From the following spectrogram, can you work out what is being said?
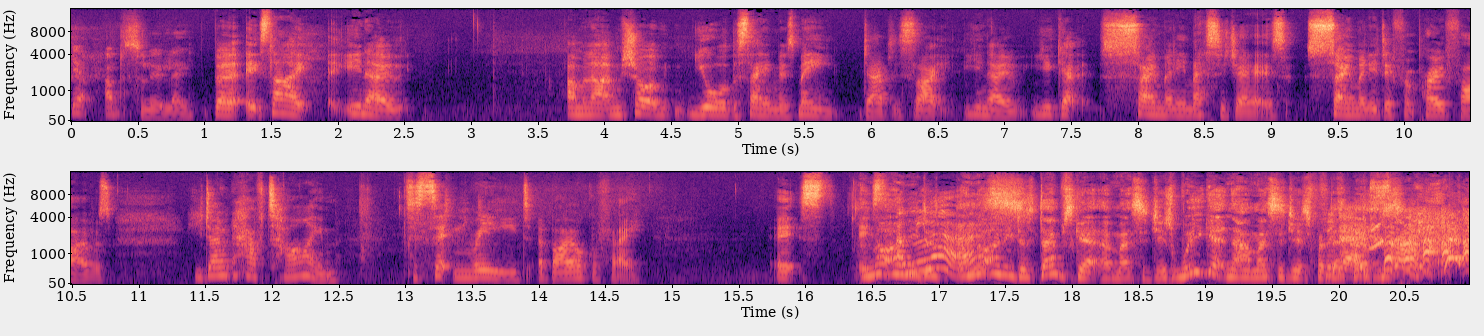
Yep. Absolutely. But it's like you know, I mean, I'm sure you're the same as me, Debs. It's like you know, you get so many messages, so many different profiles. You don't have time to sit and read a biography. It's, it's not, only does, not only does Debs get her messages, we get now messages for, for Debs. Debs.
